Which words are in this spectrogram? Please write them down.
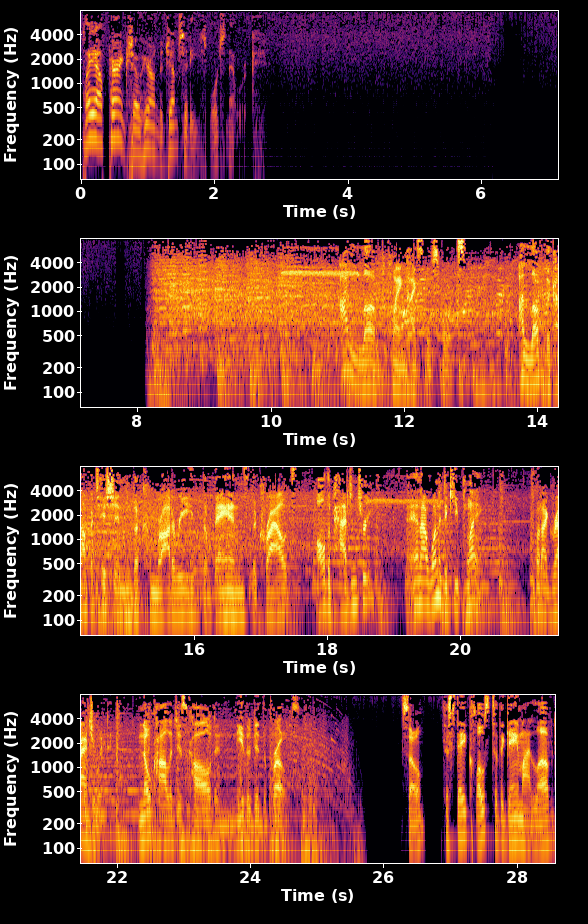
Playoff Pairing Show here on the Gem City Sports Network. I loved playing high school sports. I loved the competition, the camaraderie, the bands, the crowds, all the pageantry, and I wanted to keep playing. But I graduated. No colleges called and neither did the pros. So, to stay close to the game I loved,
